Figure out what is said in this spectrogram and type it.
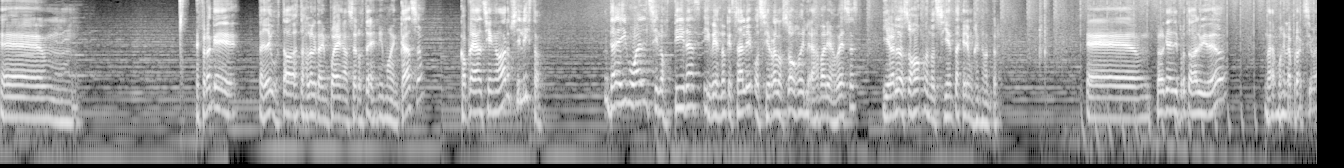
em, espero que te haya gustado. Esto es algo que también pueden hacer ustedes mismos en casa. Compren 100 orbs y listo. Da igual si los tiras y ves lo que sale o cierra los ojos y le das varias veces y abre los ojos cuando sientas que hay un Headhunter. Eh, espero que hayan disfrutado del video. Nos vemos en la próxima.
